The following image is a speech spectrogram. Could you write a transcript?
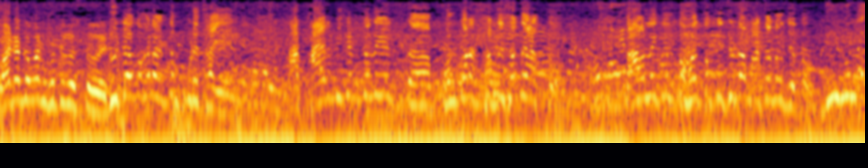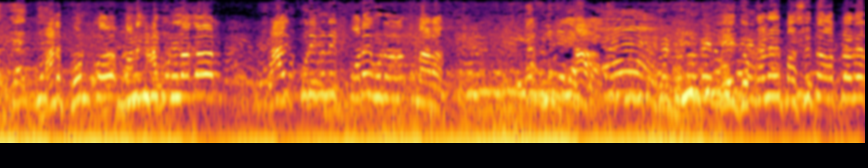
কয়টা দোকান ক্ষতিগ্রস্ত হয়েছে? দুইটা দোকান একদম পুড়ে ছাই আর ফায়ার ব্রিগেড যদি ফোন করার সাথে সাথে আসতো তাহলে কিন্তু হয়তো কিছুটা বাঁচানো যেত। মানে ফোন কর মানে আগুন লাগার প্রায় কুড়ি মিনিট পরে ওনারা ওনারা আসতো। হ্যাঁ, এই দোকানের পাশে তো আপনাদের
